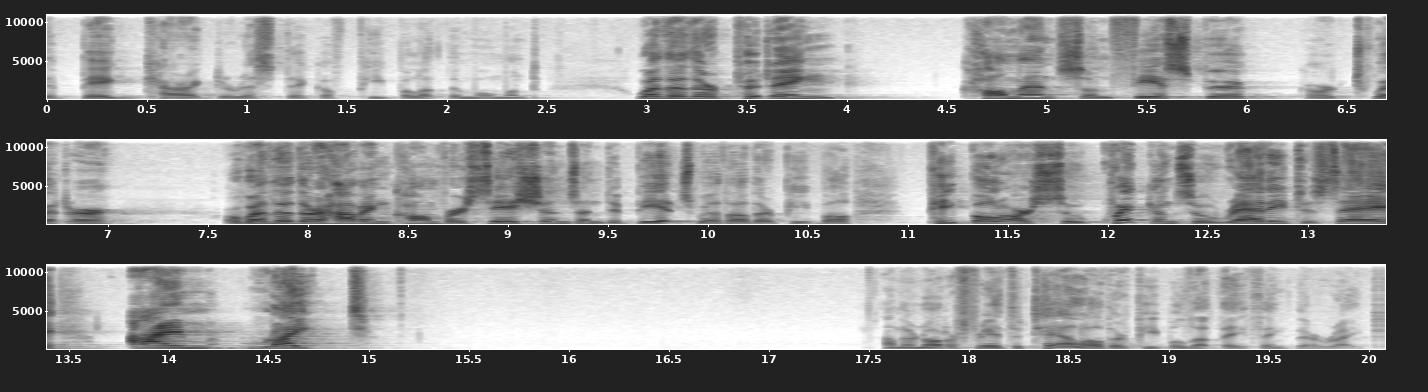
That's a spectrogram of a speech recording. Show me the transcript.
the big characteristic of people at the moment? Whether they're putting comments on Facebook or Twitter, or whether they're having conversations and debates with other people, people are so quick and so ready to say, I'm right and they're not afraid to tell other people that they think they're right.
